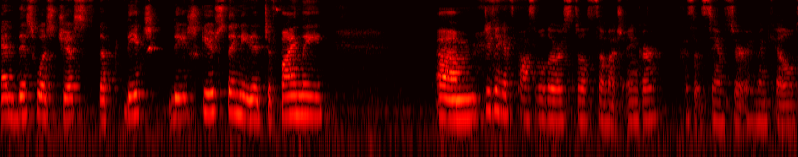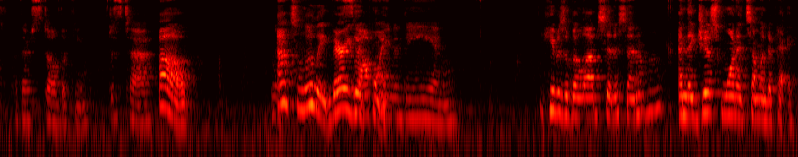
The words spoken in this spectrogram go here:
And this was just the the ex- the excuse they needed to finally um, Do you think it's possible there was still so much anger because that Sam Stewart had been killed that they're still looking just to oh I mean, absolutely very good point. community and He was a beloved citizen and they just wanted someone to pay.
